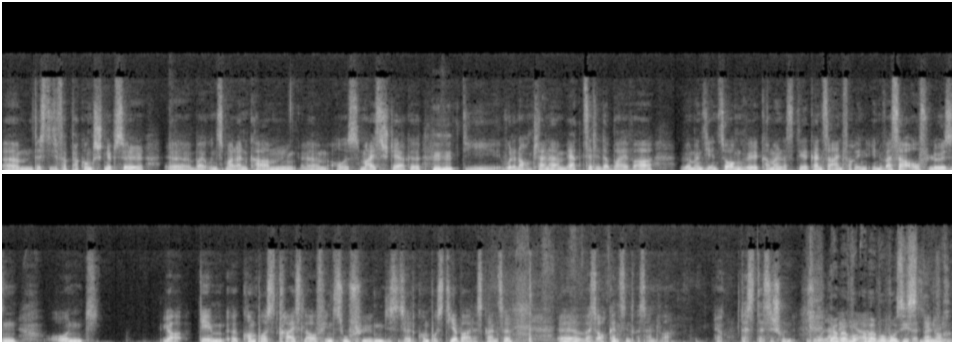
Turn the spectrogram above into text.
ähm, dass diese Verpackungsschnipsel äh, bei uns mal ankamen ähm, aus Maisstärke, mhm. die, wo dann auch ein kleiner Merkzettel dabei war. Wenn man sie entsorgen will, kann man das Ganze einfach in, in Wasser auflösen und ja, dem äh, Kompostkreislauf hinzufügen. Das ist halt kompostierbar, das Ganze, äh, was auch ganz interessant war. Ja, das, das ist schon so lange Ja, aber wo, her, aber wo, wo siehst du die noch?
